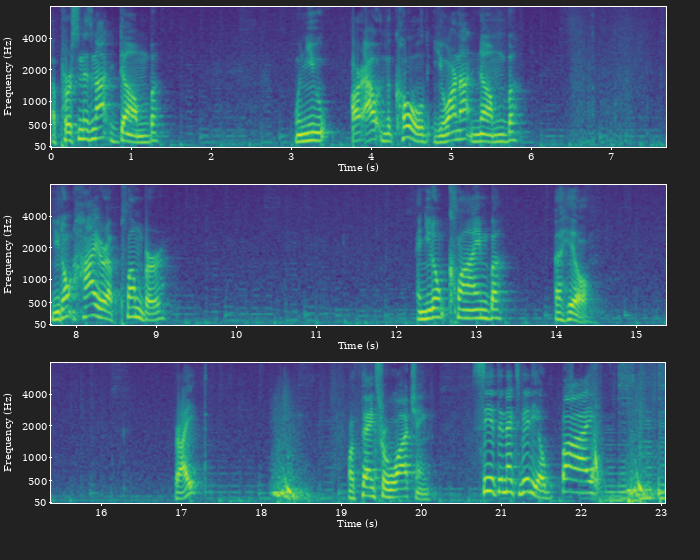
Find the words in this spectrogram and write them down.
A person is not dumb. When you are out in the cold, you are not numb. You don't hire a plumber. And you don't climb a hill right? Well, thanks for watching. See you at the next video. Bye!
